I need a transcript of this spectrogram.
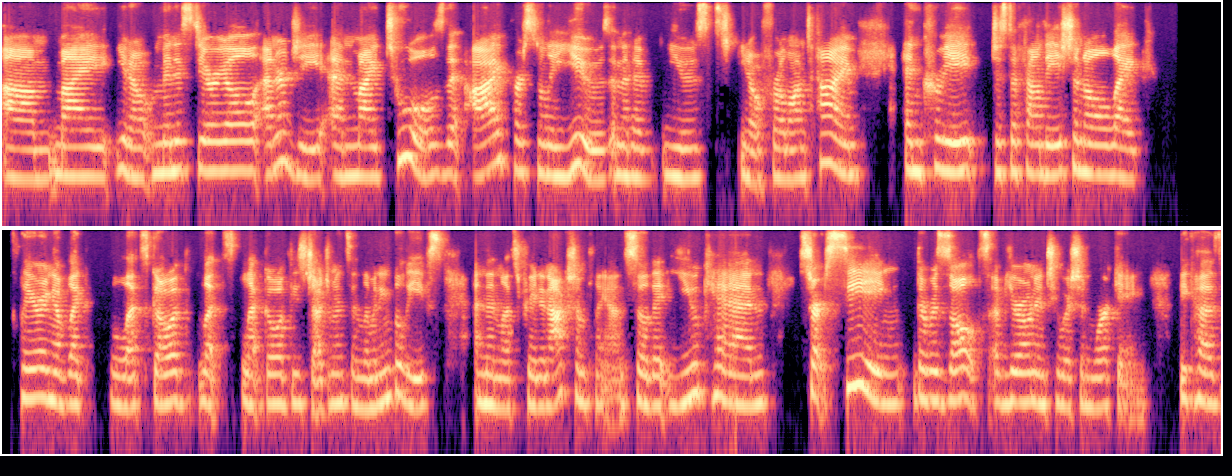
um, my, you know, ministerial energy and my tools that I personally use and that have used, you know, for a long time and create just a foundational like clearing of like, let's go of, let's let go of these judgments and limiting beliefs, and then let's create an action plan so that you can start seeing the results of your own intuition working because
